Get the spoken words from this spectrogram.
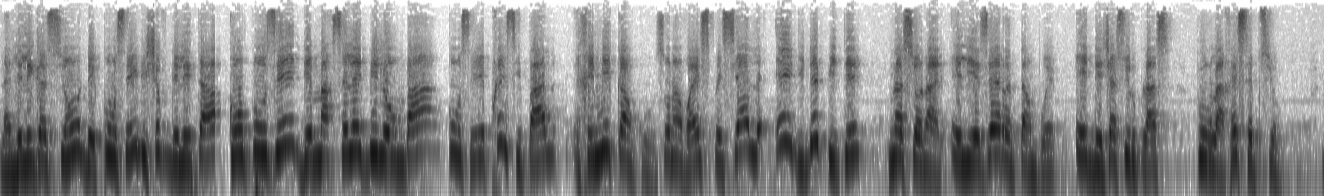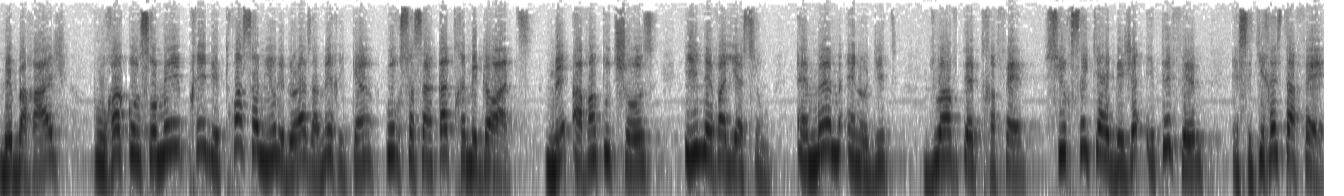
La délégation des conseillers du chef de l'État, composée de Marcelin Bilomba, conseiller principal, Rémi Kankou, son envoyé spécial, et du député national Eliezer Ntamboué, est déjà sur place pour la réception. Le barrage pourra consommer près de 300 millions de dollars américains pour 64 MW. Mais avant toute chose, une évaluation et même un audit doivent être faits sur ce qui a déjà été fait et ce qui reste à faire.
